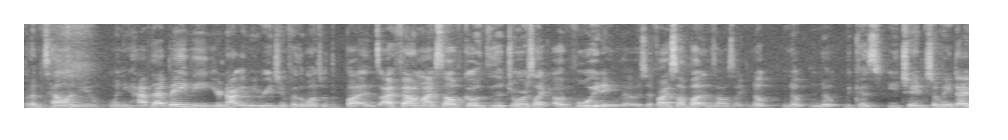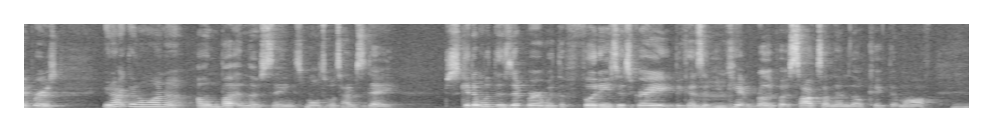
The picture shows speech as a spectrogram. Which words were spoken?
but I'm telling you, when you have that baby, you're not going to be reaching for the ones with the buttons. I found myself going through the drawers, like avoiding those. If I saw buttons, I was like, nope, nope, nope, because you change so many diapers, you're not going to want to unbutton those things multiple times a day. Just get them with the zipper. With the footies is great because you Mm. can't really put socks on them; they'll kick them off. Hmm.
